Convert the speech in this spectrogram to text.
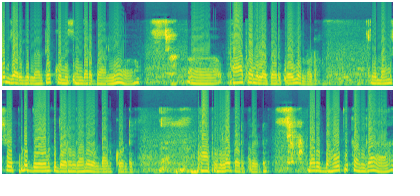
ఏం జరిగిందంటే కొన్ని సందర్భాల్లో ఆ, పాపంలో పడిపోయి ఉన్నాడు. మనిషి ఎప్పుడు దేవునికి దూరంగానే ఉండనుకోండి పాపంలో పడిపోయాడు. మరి భౌతికంగా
